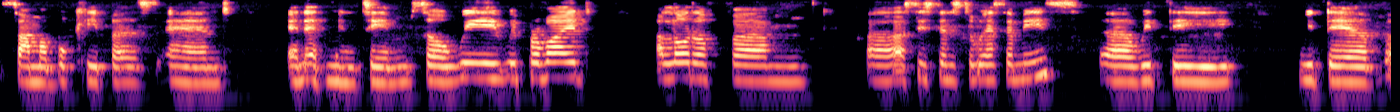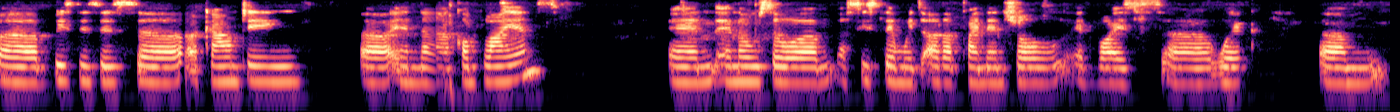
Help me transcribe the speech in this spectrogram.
summer bookkeepers and an admin team. So we we provide a lot of um, uh, assistance to SMEs uh, with the with their uh, businesses uh, accounting uh, and uh, compliance, and and also um, assist them with other financial advice work. Um,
